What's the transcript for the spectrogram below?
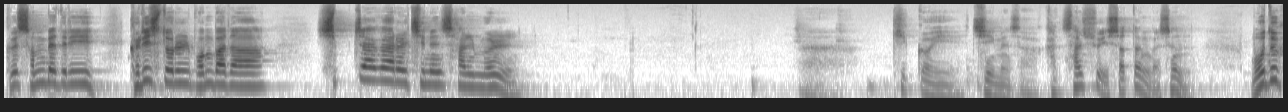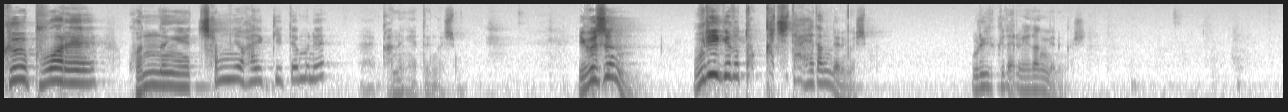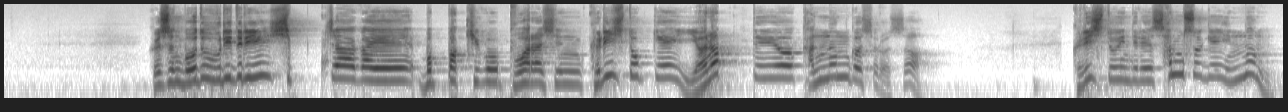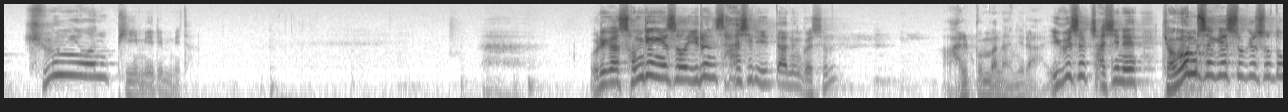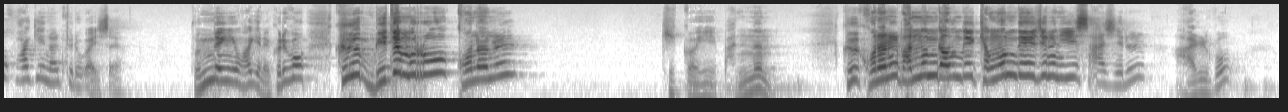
그 선배들이 그리스도를 본받아 십자가를 지는 삶을 아, 기꺼이 지으면서 살 수 있었던 것은 모두 그 부활의 권능에 참여하였기 때문에 가능했던 것입니다. 이것은 우리에게도 똑같이 다 해당되는 것입니다. 우리 그대로 해당되는 것입니다. 그것은 모두 우리들이 십 자가에 못 박히고 부활하신 그리스도께 연합되어 갖는 것으로서 그리스도인들의 삶 속에 있는 중요한 비밀입니다. 우리가 성경에서 이런 사실이 있다는 것을 알 뿐만 아니라 이것을 자신의 경험 세계 속에서도 확인할 필요가 있어요. 분명히 확인해. 그리고 그 믿음으로 고난을 기꺼이 받는 그 고난을 받는 가운데 경험되어지는 이 사실을 알고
